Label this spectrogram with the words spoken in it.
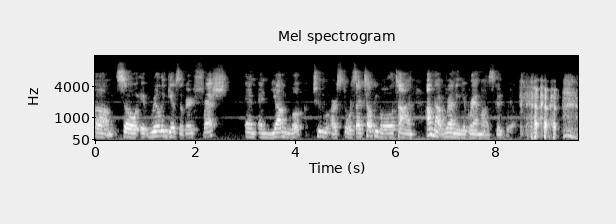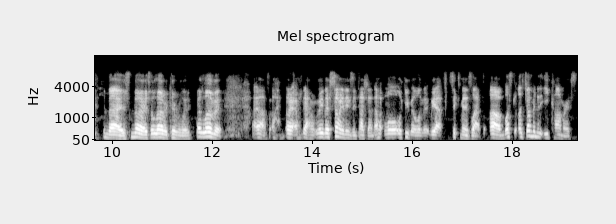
Um, so it really gives a very fresh and, and young look to our stores. I tell people all the time, I'm not running your grandma's Goodwill. nice, nice. I love it, Kimberly. I love it. Uh, yeah, there's so many things to touch on. Uh, we'll, we'll, keep it a little bit. We have six minutes left. Um, let's let's jump into the e-commerce.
